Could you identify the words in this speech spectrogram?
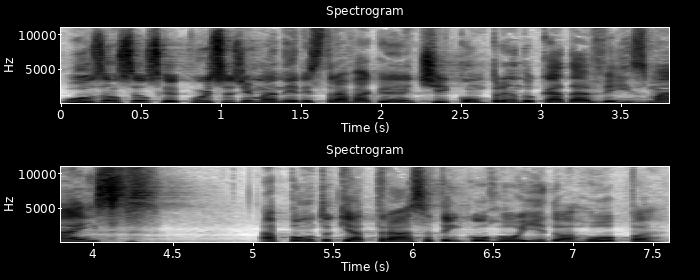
usam seus recursos de maneira extravagante, comprando cada vez mais, a ponto que a traça tem corroído a roupa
